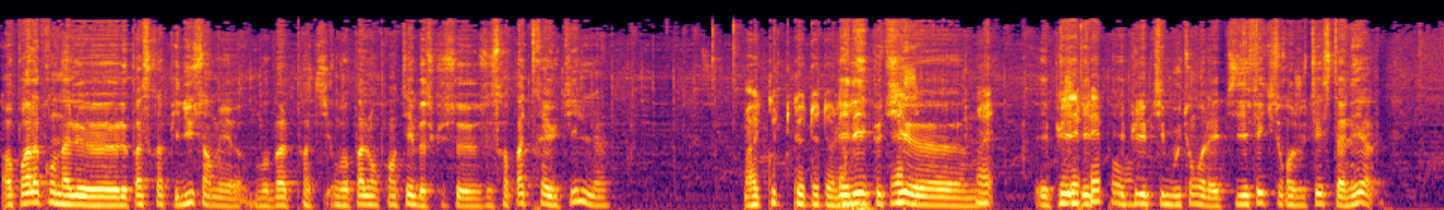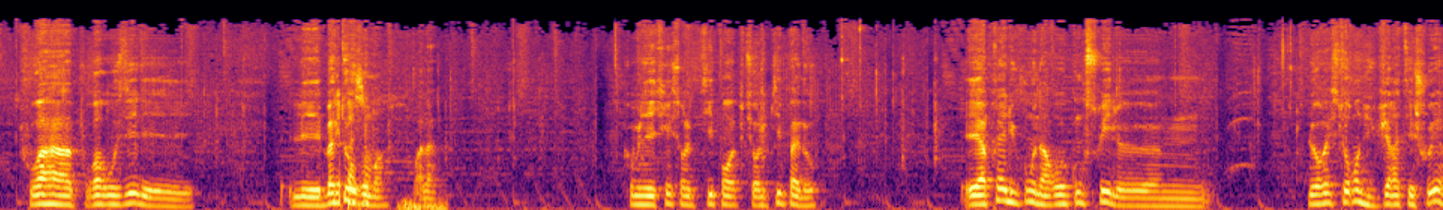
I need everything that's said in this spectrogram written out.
Alors par là après on a le, le pass rapidus, hein, mais euh, on va pas le prati- on va pas l'emprunter parce que ce, ce sera pas très utile. Bah écoute que 2 dollars. Et les petits Là, euh, ouais. et puis Les et, effets pour- et puis les petits boutons, voilà, les petits effets qui sont rajoutés cette année pour, a- pour arroser les les bateaux romains, voilà. Comme il est écrit sur le petit pan- sur le petit panneau. Et après du coup on a reconstruit le le restaurant du pirate échoué.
